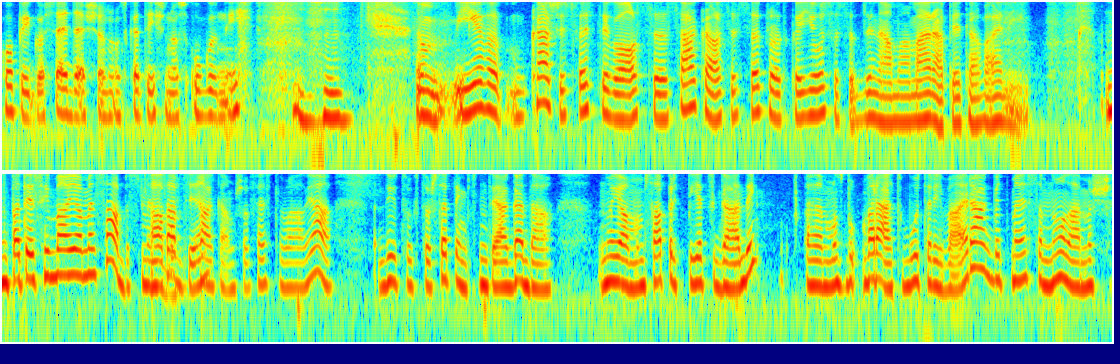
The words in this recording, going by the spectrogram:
kopīgo sēdēšanu un skatīšanos ugunī. mm -hmm. Ieva, kā šis festivāls uh, sākās? Es saprotu, ka jūs esat zināmā mērā pie tā vainīgi. Nu, patiesībā jau mēs abas, mēs abas, abas ja? sākām šo festivālu jā, 2017. gadā. Nu, jau mums aprit pieci gadi. Uh, mums bu, varētu būt arī vairāk, bet mēs esam nolēmuši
